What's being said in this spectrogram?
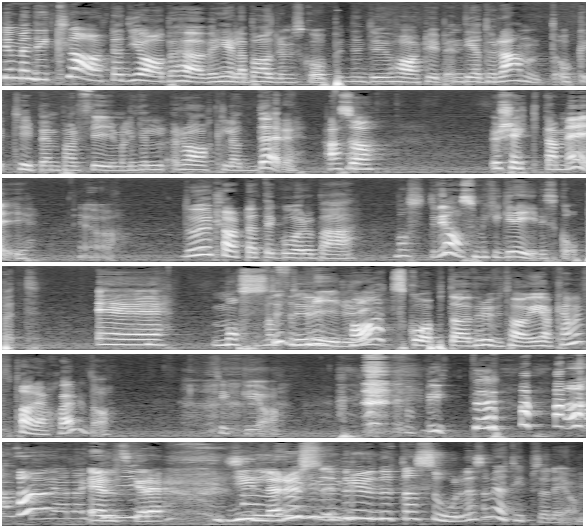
ja men det är klart att jag behöver hela badrumsskåpet när du har typ en deodorant och typ en parfym och lite raklödder. Alltså, Ja. ursäkta mig. Ja. Då är det klart att det går att bara, måste vi ha så mycket grejer i skåpet? Eh, måste Varför bryr du du ha ett skåp då överhuvudtaget? Jag kan väl få ta det här själv då? Tycker jag. Bitter. Så jävla Älskar det. Gillar du Alltså, s- Brun utan solen som jag tipsade dig om?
